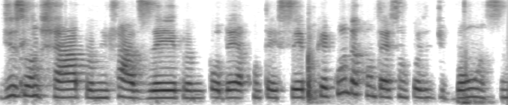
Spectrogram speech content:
deslanchar, para me fazer, para me poder acontecer, porque quando acontece uma coisa de bom assim,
